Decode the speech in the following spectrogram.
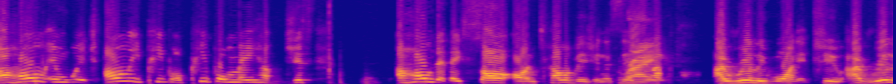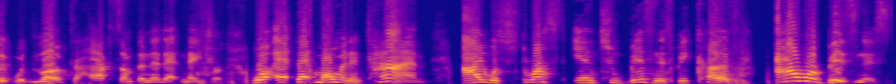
A home in which only people, people may have just a home that they saw on television and said, right. I really wanted to, I really would love to have something of that nature. Well, at that moment in time, I was thrust into business because our business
